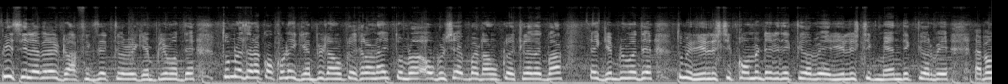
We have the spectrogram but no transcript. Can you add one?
পিসি লেভেলের গ্রাফিক্স দেখতে পারবে গেমটির মধ্যে। তোমরা যারা কখনো এই গেমটি ডাউনলোড করে খেলা নাই, তোমরা অবশ্যই একবার ডাউনলোড করে খেলে দেখবা। এই গেমটির মধ্যে তুমি রিয়েলিস্টিক কমেন্টারি দেখতে পারবে রিয়েলিস্টিক ম্যান দেখতে পারবে, এবং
